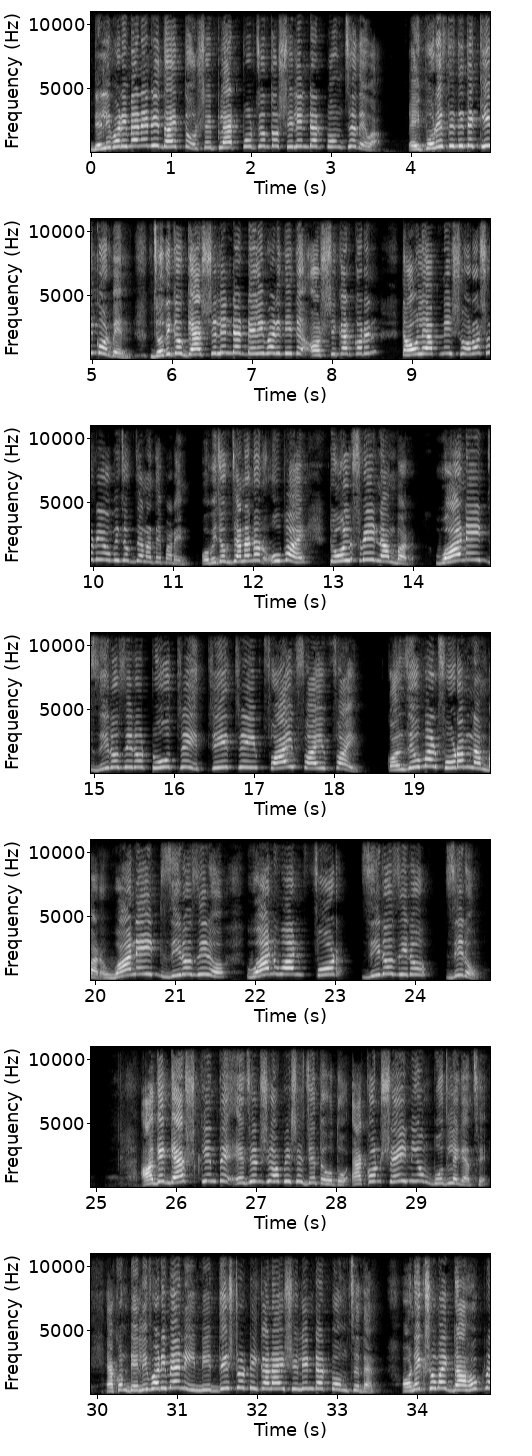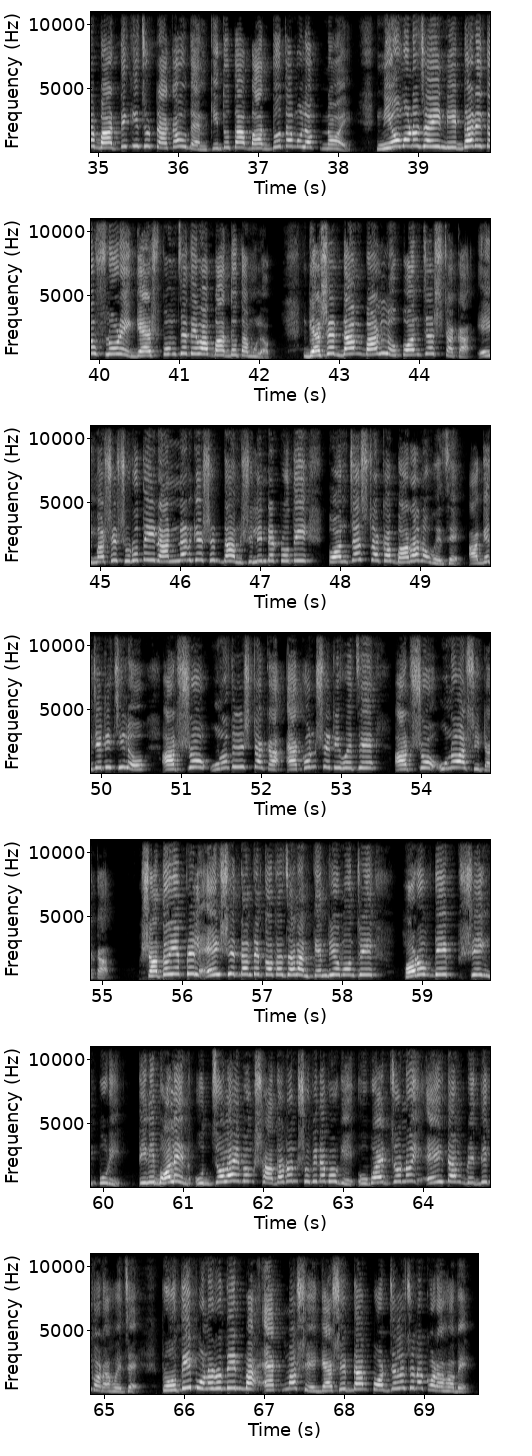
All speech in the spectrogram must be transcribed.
ডেলিভারি ম্যানেরই দায়িত্ব সেই ফ্ল্যাট পর্যন্ত সিলিন্ডার পৌঁছে দেওয়া। এই পরিস্থিতিতে কি করবেন? যদি কেউ গ্যাস সিলিন্ডার ডেলিভারি দিতে অস্বীকার করেন তাহলে আপনি সরাসরি অভিযোগ জানাতে পারেন। অভিযোগ জানানোর উপায় toll free number one eight zero zero two three three three five five five consumer forum number one eight zero zero one one four zero zero zero আগে গ্যাস কিনতে এজেন্সি অফিসে যেতে হতো, এখন সেই নিয়ম বদলে গেছে। এখন ডেলিভারি ম্যানই নির্দিষ্ট ঠিকানায় সিলিন্ডার পৌঁছে দেন। অনেক সময় গ্রাহকরা বাড়তি কিছু টাকাও দেন, কিন্তু তা বাধ্যতামূলক নয়। নিয়ম অনুযায়ী নির্ধারিত ফ্লোরে গ্যাস পৌঁছে দেওয়া বাধ্যতামূলক। গ্যাসের দাম বাড়লো পঞ্চাশ টাকা। এই মাসের শুরুতেই রান্নার গ্যাসের দাম সিলিন্ডার প্রতি পঞ্চাশ টাকা বাড়ানো হয়েছে। আগে যেটি ছিল আটশো উনত্রিশ টাকা, এখন সেটি হয়েছে আটশো উনআশি টাকা। সাতই এপ্রিল এই সিদ্ধান্তের কথা জানান কেন্দ্রীয় মন্ত্রী হরবদীপ সিং পুরী। তিনি বলেন, উজ্জ্বলা এবং সাধারণ সুবিধাভোগী উভয়ের জন্যই এই দাম বৃদ্ধি করা হয়েছে। প্রতি পনেরো দিন বা এক মাসে গ্যাসের দাম পর্যালোচনা করা হবে।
